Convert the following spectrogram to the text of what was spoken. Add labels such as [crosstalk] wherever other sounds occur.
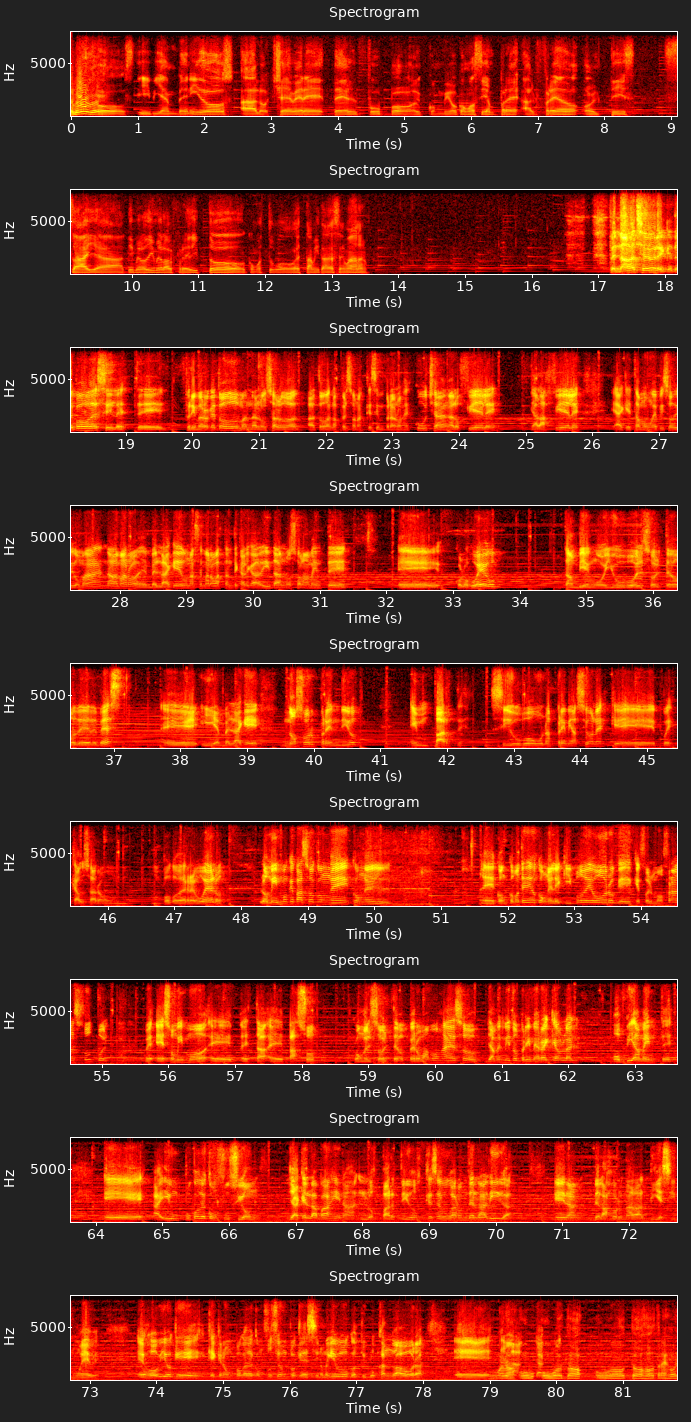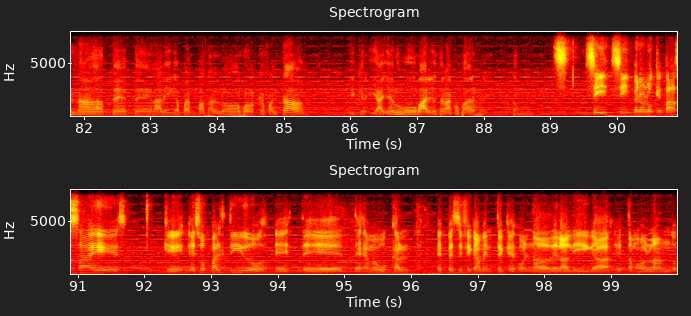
Saludos y bienvenidos a los chéveres del fútbol. Conmigo, como siempre, Alfredo Ortiz Saya. Dímelo, dímelo, Alfredito. ¿Cómo estuvo esta mitad de semana? Pues nada, chévere, ¿qué te puedo decir? Este, primero que todo, mandarle un saludo a, a todas las personas que siempre nos escuchan, a los fieles y a las fieles. Aquí estamos un episodio más. Nada, mano, en verdad que una semana bastante cargadita, no solamente eh, con los juegos, también hoy hubo el sorteo de The Best. Eh, y en verdad que nos sorprendió en parte. Sí hubo unas premiaciones que pues causaron un, poco de revuelo. Lo mismo que pasó con, eh, con el con, ¿cómo te digo? Con el equipo de oro que formó France Football pues, eso mismo eh, está, eh, pasó con el sorteo, pero vamos a eso ya mismito. Primero hay que hablar, obviamente, eh, hay un poco de confusión, ya que en la página los partidos que se jugaron de la liga eran de la jornada 19. Es obvio que, que crea un poco de confusión porque si no me equivoco, estoy buscando ahora bueno, hubo, dos, hubo dos o tres jornadas de, de, la liga para empatar los juegos que faltaban y, ayer hubo varios de la Copa del Rey también. Sí, sí, pero lo que pasa es que esos partidos, este, déjame buscar específicamente qué jornada de la liga estamos hablando.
